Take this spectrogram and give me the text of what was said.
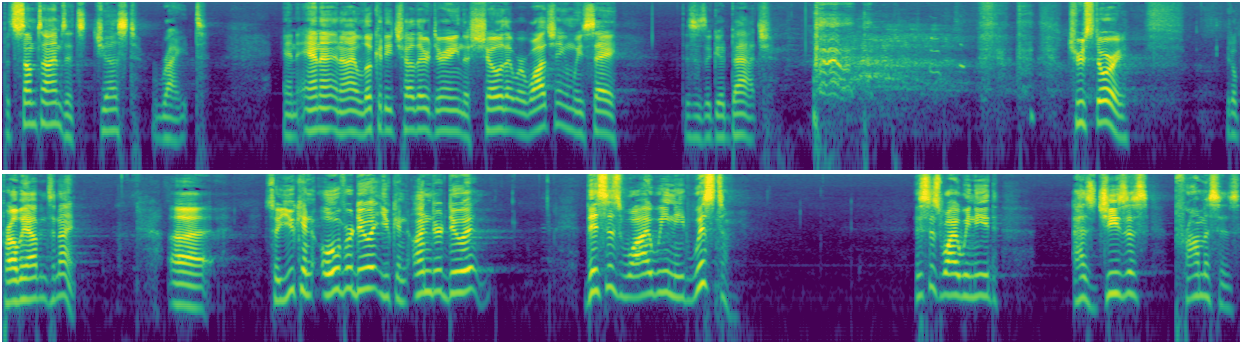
But sometimes it's just right. And Anna and I look at each other during the show that we're watching and we say, This is a good batch. True story. It'll probably happen tonight. Uh, so you can overdo it, you can underdo it. This is why we need wisdom. This is why we need, as Jesus promises,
